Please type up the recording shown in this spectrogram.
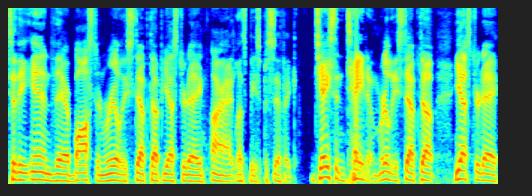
to the end there, Boston really stepped up yesterday. All right, let's be specific. Jayson Tatum really stepped up yesterday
